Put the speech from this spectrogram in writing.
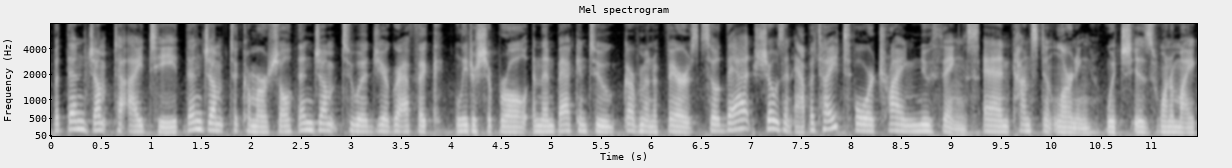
but then jumped to IT, then jumped to commercial, then jumped to a geographic leadership role, and then back into government affairs. So that shows an appetite for trying new things and constant learning, which is one of my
